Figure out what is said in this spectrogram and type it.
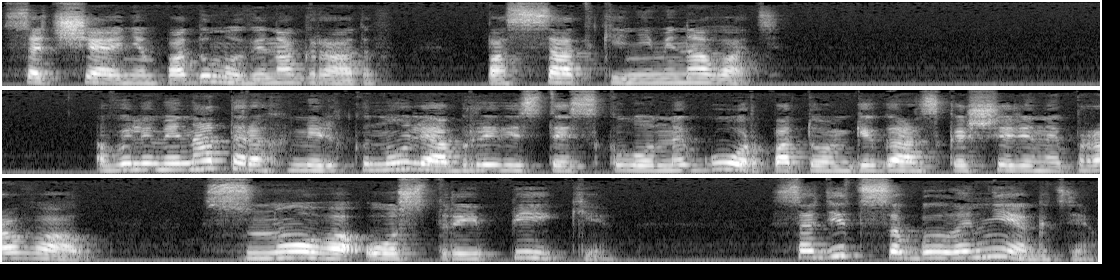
с отчаянием подумал Виноградов. Посадки не миновать. В иллюминаторах мелькнули обрывистые склоны гор, потом гигантской ширины провал. Снова острые пики. Садиться было негде.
